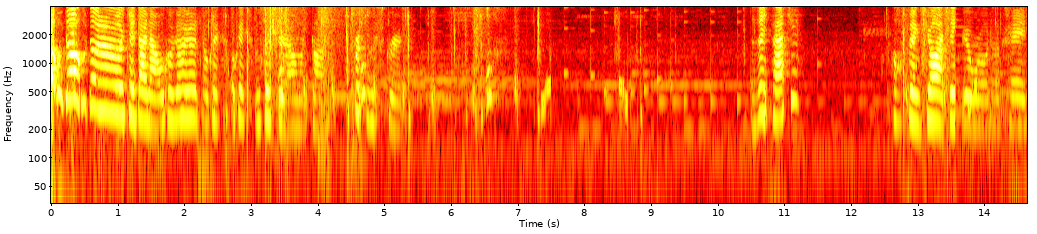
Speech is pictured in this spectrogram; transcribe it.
Oh no! No! No! No! I can't die now. Okay, okay, okay, okay. I'm so scared. Oh my god, freaking screwed. Oh. Did they patch it? Oh, thank God. Thank real world. Okay.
